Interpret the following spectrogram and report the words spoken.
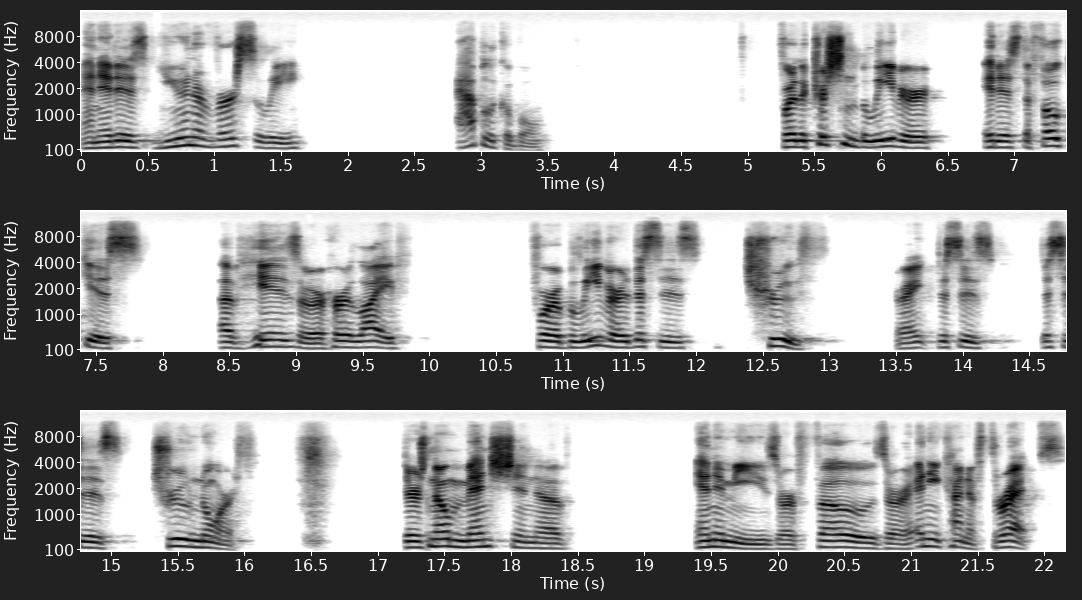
and it is universally applicable. For the Christian believer, it is the focus of his or her life. For a believer, this is truth, right? This is this is true north. There's no mention of enemies or foes or any kind of threats.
